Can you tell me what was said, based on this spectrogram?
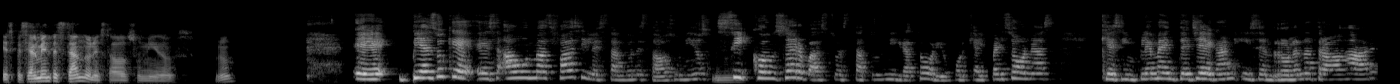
especialmente estando en Estados Unidos, ¿no? Eh, pienso que es aún más fácil estando en Estados Unidos mm. si conservas tu estatus migratorio, porque hay personas que simplemente llegan y se enrolan a trabajar,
